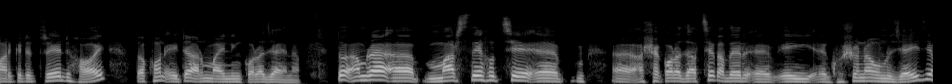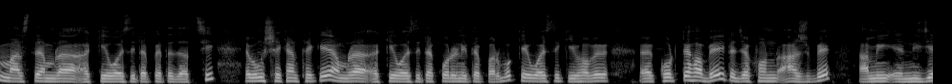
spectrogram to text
মার্কেটে ট্রেড হয়, তখন এটা আর মাইনিং করা যায় না। তো আমরা মার্চে হচ্ছে আশা করা যাচ্ছে তাদের এই ঘোষণা অনুযায়ী যে মার্চে আমরা কেওয়াইসিটা পেতে যাচ্ছি এবং সেখান থেকে আমরা কেওয়াইসিটা করে নিতে পারব। কেওয়াইসি কীভাবে করতে হবে, এটা যখন আসবে, আমি নিজে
